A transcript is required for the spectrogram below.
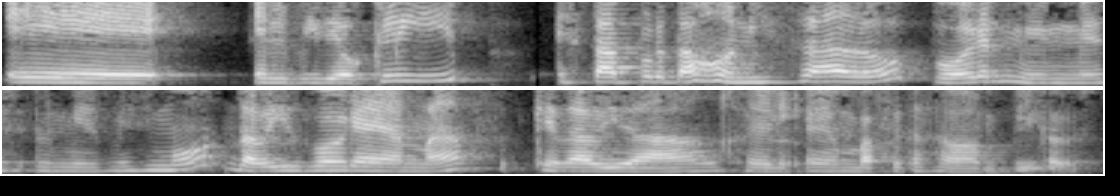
eh, el videoclip está protagonizado por el, mismis- el mismísimo David Boreanaz que David Ángel en Buffy Cazavampiros.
